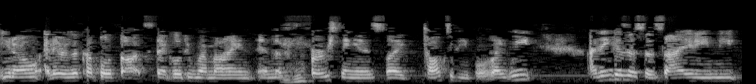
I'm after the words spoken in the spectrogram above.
you know, there's a couple of thoughts that go through my mind. And the mm-hmm. first thing is like, talk to people. Like we, I think as a society, we,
